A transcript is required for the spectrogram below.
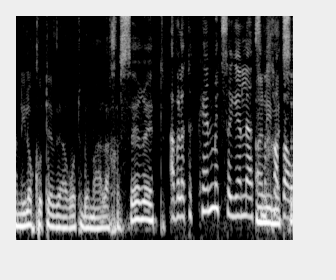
אני לא כותב הערות במהלך הסרט. אבל אתה כן מציין לעצמך אני בראש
